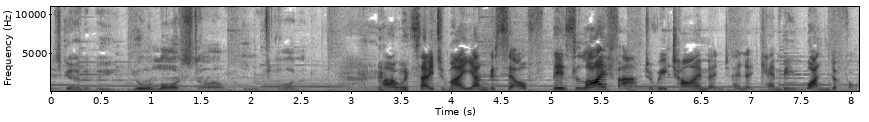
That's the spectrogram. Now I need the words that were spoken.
is going to be your lifestyle in retirement. I would say to my younger self, there's life after retirement and it can be wonderful.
